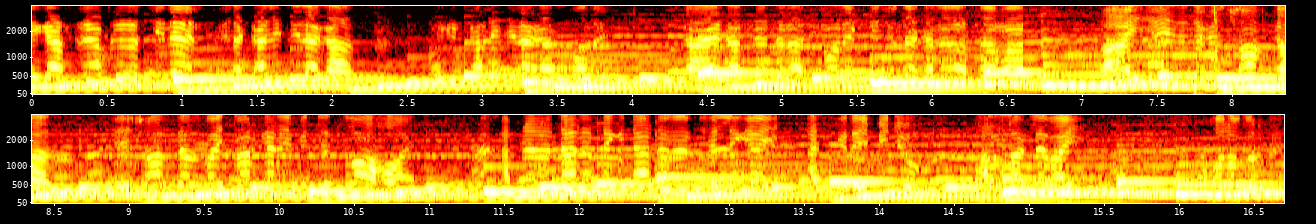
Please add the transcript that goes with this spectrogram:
এই গাছটা আপনারা চিনেন? এটা কালিজিরা গাছ। কালিজিরা গাছ বলে। আপনাদের আজকে অনেক কিছু দেখানোর আছে আমার। ভাই, এই যে দেখেন সস গাছ। এই সস গাছ ভাই, তরকারির ভিতরে দোয়া হয়। আপনারা জানেন নাকি না জানেন? সেলি গাই আজকের এই ভিডিও ভালো লাগলে ভাই ফলো করবেন।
